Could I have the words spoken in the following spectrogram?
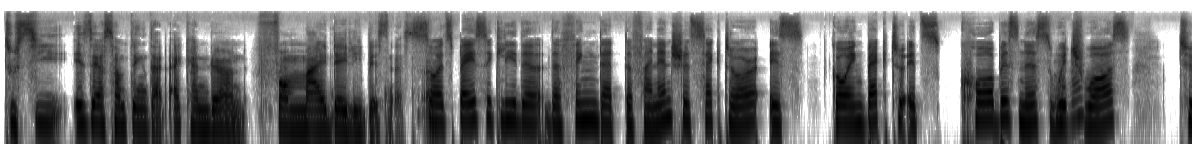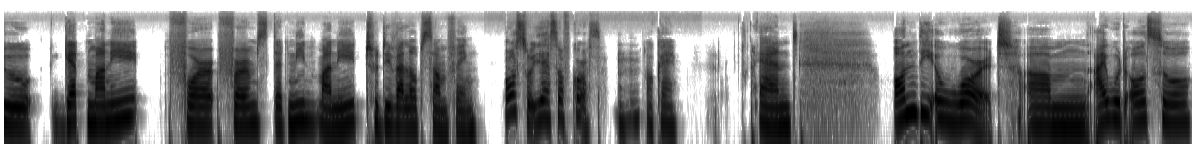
to see, is there something that I can learn from my daily business? So it's basically the, the thing that the financial sector is going back to its core business, which mm-hmm. was to get money for firms that need money to develop something. also, yes, of course. Mhm. Okay. And on the award, um, I would also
